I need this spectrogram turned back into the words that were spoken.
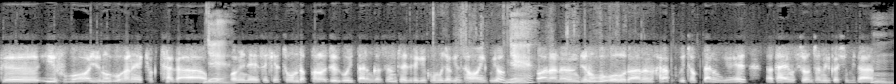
그, 이 후보와 윤 후보 간의 격차가 예. 범위 내에서 이렇게 조금 더 벌어지고 있다는 것은 저희들에게 고무적인 상황이고요. 예. 또 하나는 윤 후보보다는 하락폭이 적다는 게 어, 다행스러운 점일 것입니다. 음.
